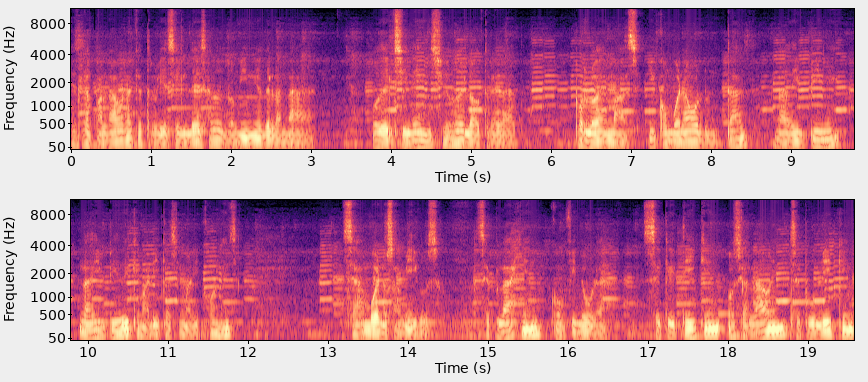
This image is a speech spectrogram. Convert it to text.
Es la palabra que atraviesa ilesa los dominios de la nada, o del silencio o de la otredad. Por lo demás, y con buena voluntad, nada impide, nada impide que maricas y maricones sean buenos amigos, se plagien con finura, se critiquen o se alaben, se publiquen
